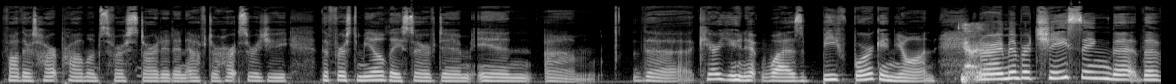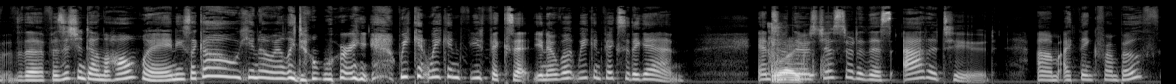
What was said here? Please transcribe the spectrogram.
father's heart problems first started, and after heart surgery, the first meal they served him in um, the care unit was beef bourguignon. and I remember chasing the, the, the physician down the hallway and he's like, Oh, you know, Ellie, don't worry. We can, we can fix it. You know, we can fix it again. And so right. there's just sort of this attitude um, I think from both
